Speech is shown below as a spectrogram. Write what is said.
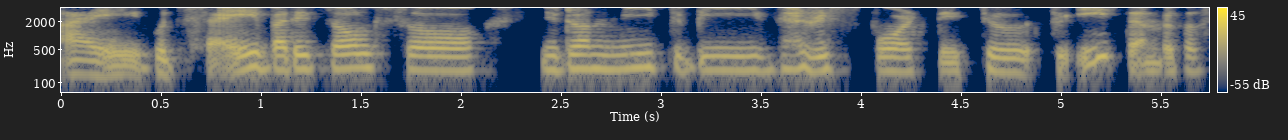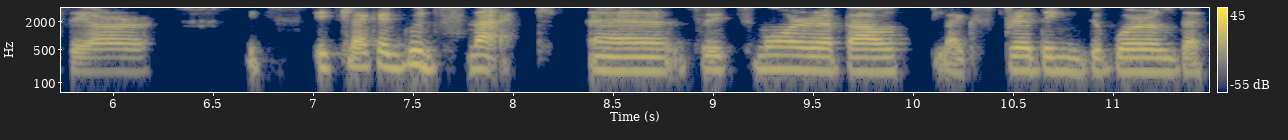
i would say but it's also you don't need to be very sporty to to eat them because they are it's it's like a good snack uh, so it's more about like spreading the world that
